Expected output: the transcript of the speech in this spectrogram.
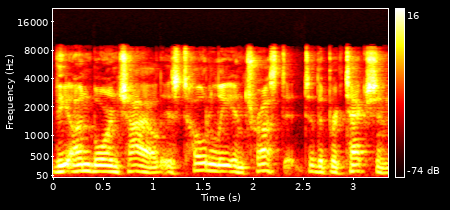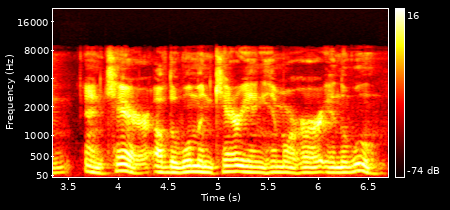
The unborn child is totally entrusted to the protection and care of the woman carrying him or her in the womb.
